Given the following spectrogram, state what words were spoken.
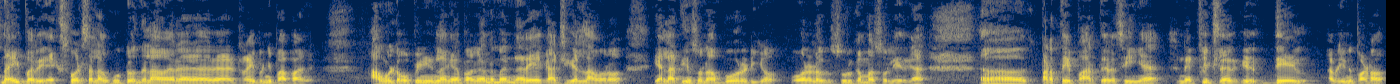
ஸ்னைப்பர் எக்ஸ்பர்ட்ஸ் எல்லாம் கூட்டு வந்தெல்லாம் வேறு ட்ரை பண்ணி பார்ப்பாங்க. அவங்கள்ட்ட ஒப்பீனியன்லாம் கேட்பாங்க. அந்த மாதிரி நிறைய காட்சிகள்லாம் வரும். எல்லாத்தையும் சொன்னால் போர் அடிக்கும். ஓரளவுக்கு சுருக்கமாக சொல்லியிருக்கேன். படத்தை பார்த்து ரசிங்க. நெட்ஃப்ளிக்ஸில் இருக்குது தேவ் அப்படின்னு படம்.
